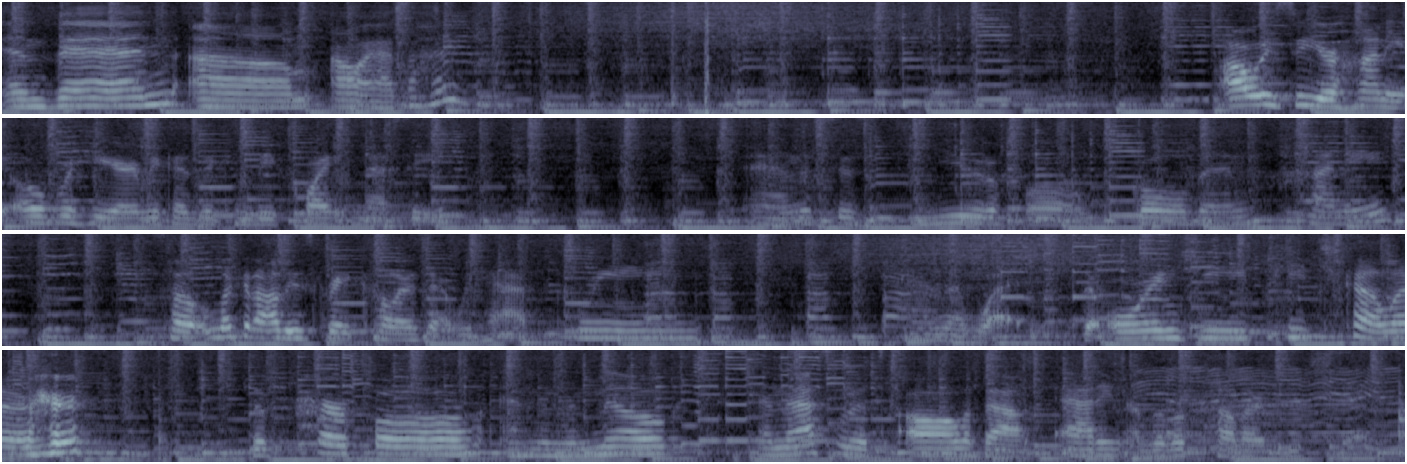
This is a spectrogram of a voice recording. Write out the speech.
And then um, I'll add the honey. Always do your honey over here because it can be quite messy. And this is beautiful golden honey. So look at all these great colors that we have. Green and the what? The orangey peach color, the purple, and then the milk. And that's what it's all about, adding a little color each day.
